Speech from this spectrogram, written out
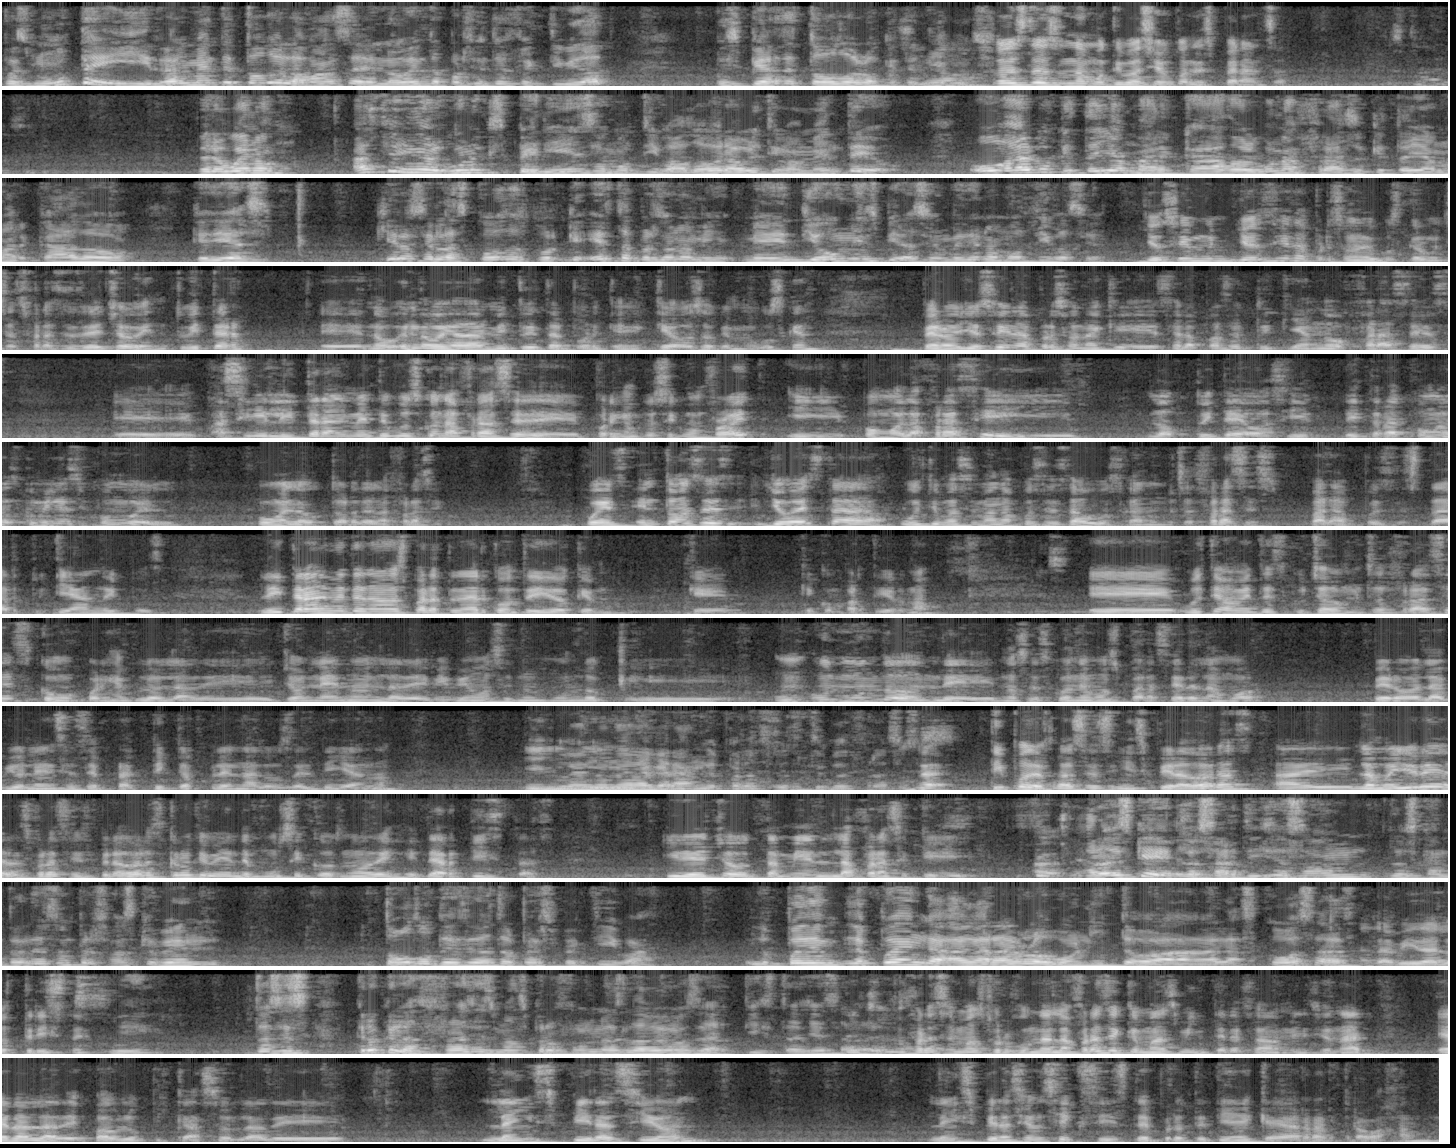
pues mute y realmente todo el avance del 90% de efectividad pues pierde todo lo que teníamos. Esta es una motivación con esperanza. Pero bueno, ¿has tenido alguna experiencia motivadora últimamente? O algo que te haya marcado, alguna frase que te haya marcado, que digas, quiero hacer las cosas porque esta persona me, me dio una inspiración, me dio una motivación. Yo soy, muy- yo soy una persona de buscar muchas frases. De hecho, en Twitter, eh, no, no voy a dar mi Twitter porque qué oso que me busquen, pero yo soy una persona que se la pasa tuiteando frases. eh, así literalmente busco una frase de, por ejemplo, Sigmund Freud y pongo la frase y lo tuiteo así, literal pongo las comillas y pongo el, pongo el autor de la frase. Pues entonces yo esta última semana pues he estado buscando muchas frases para pues estar tuiteando y pues literalmente nada más para tener contenido que, que, que compartir, ¿no? Eh, últimamente he escuchado muchas frases, como por ejemplo la de John Lennon, la de vivimos en un mundo que un, un mundo donde nos escondemos para hacer el amor, pero la violencia se practica a plena luz del día, ¿no? Y Lennon era grande para hacer este tipo de frases. o sea, tipo de frases inspiradoras, hay, la mayoría de las frases inspiradoras creo que vienen de músicos, no de, de artistas. Y de hecho también la frase que Claro, es que los artistas son, los cantantes son personas que ven todo desde otra perspectiva. Lo pueden, le pueden agarrar lo bonito a las cosas. a la vida, lo triste. Sí. Entonces, creo que las frases más profundas las vemos de artistas, ya De sabes. hecho, la frase más profunda, la frase que más me interesaba mencionar era la de Pablo Picasso, la de la inspiración. La inspiración sí existe, pero te tiene que agarrar trabajando.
